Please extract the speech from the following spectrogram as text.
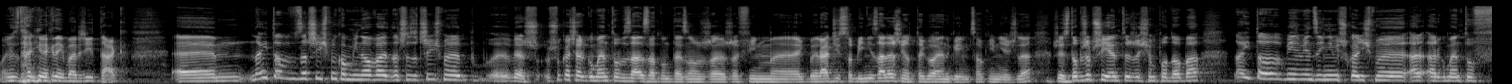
moim zdaniem jak najbardziej tak. No i to zaczęliśmy kombinować, znaczy zaczęliśmy, e, wiesz, szukać argumentów za, za tą tezą, że, że film e, jakby radzi sobie niezależnie od tego Endgame całkiem nieźle, że jest dobrze przyjęty, że się podoba. No i to między innymi szukaliśmy argumentów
